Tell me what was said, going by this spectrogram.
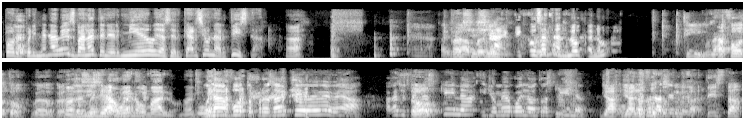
por primera vez van a tener miedo de acercarse a un artista. Ah, se Ah, sí, sí. O qué cosa tan loca, ¿no? Sí. Una foto. Bueno, pero no sé si sea bueno o malo. ¿no? Una foto, pero ¿sabe qué, bebé? Vea. Hágase usted en la esquina y yo me hago en la otra esquina. Ya, ya las fotos con el artista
